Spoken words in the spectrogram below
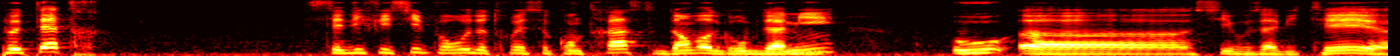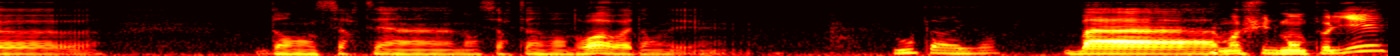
peut-être c'est difficile pour vous de trouver ce contraste dans votre groupe d'amis ou euh, si vous habitez euh, dans, certains, dans certains endroits. Ouais, dans les... Où par exemple? Bah, moi je suis de Montpellier,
